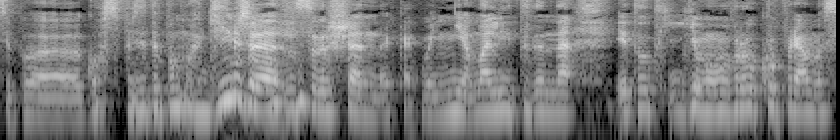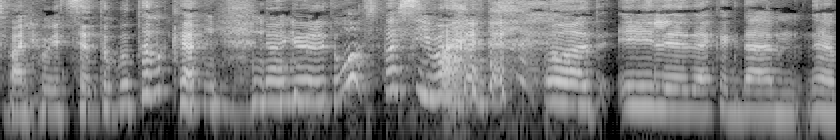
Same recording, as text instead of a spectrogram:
типа, «Господи, да помоги же!» ну, совершенно как бы не молитвенно, и тут ему в руку прямо сваливается эта бутылка, и он говорит «О, спасибо!» Вот. Или, да, когда э,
